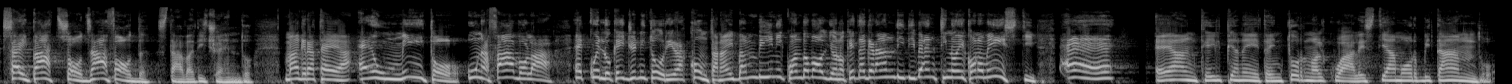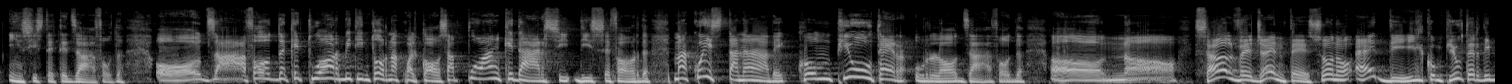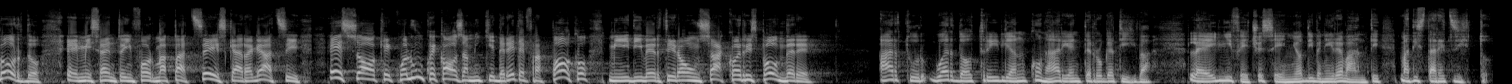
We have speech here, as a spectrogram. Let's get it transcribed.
Sei pazzo, Zafod, stava dicendo. Magratea è un mito, una favola. È quello che i genitori raccontano ai bambini quando vogliono che da grandi diventino economisti. È è anche il pianeta intorno al quale stiamo orbitando, insistette Zafod. Oh, Zafod, che tu orbiti intorno a qualcosa può anche darsi, disse Ford. Ma questa nave, computer, urlò Zafod. Oh no! Salve gente, sono Eddie, il computer di bordo, e mi sento in forma pazzesca, ragazzi. E so che qualunque cosa mi chiederete fra poco, mi divertirò un sacco a rispondere. Arthur guardò Trillian con aria interrogativa. Lei gli fece segno di venire avanti, ma di stare zitto.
